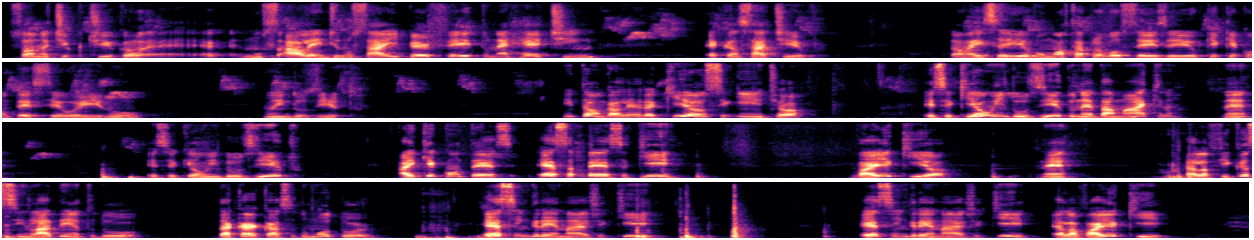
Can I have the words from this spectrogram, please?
Só no tico-tico, é, é, além de não sair perfeito, né? Retinho, é cansativo. Então é isso aí, eu vou mostrar para vocês aí o que, que aconteceu aí no, no induzido. Então galera, aqui ó, é o seguinte ó, esse aqui é o induzido né, da máquina, né? Esse aqui é o induzido. Aí o que acontece? Essa peça aqui vai aqui ó, né? Ela fica assim lá dentro do, da carcaça do motor. Essa engrenagem aqui, essa engrenagem aqui, ela vai aqui.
